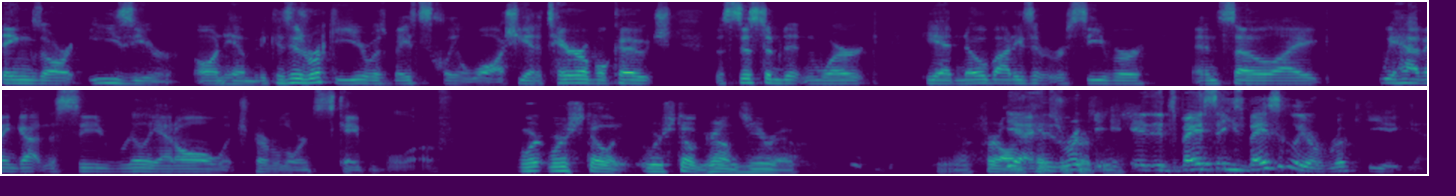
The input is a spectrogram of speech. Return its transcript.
things are easier on him because his rookie year was basically a wash. He had a terrible coach. The system didn't work. He had nobody's at receiver. And so, like, we haven't gotten to see really at all what Trevor Lawrence is capable of. We're, we're still we're still ground zero you know, for all yeah, his rookie. It's basically he's basically a rookie again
